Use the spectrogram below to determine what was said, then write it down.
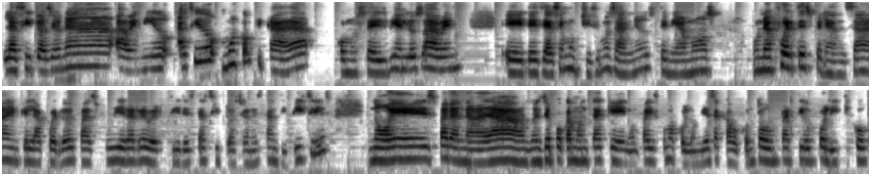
la situación ha, ha, venido, ha sido muy complicada, como ustedes bien lo saben, eh, desde hace muchísimos años. Teníamos una fuerte esperanza en que el acuerdo de paz pudiera revertir estas situaciones tan difíciles. No es para nada, no es de poca monta que en un país como Colombia se acabó con todo un partido político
